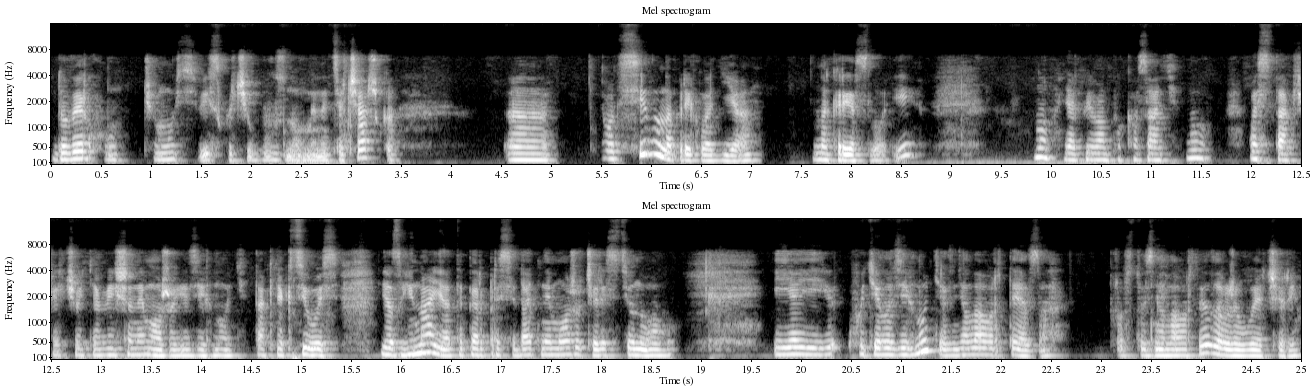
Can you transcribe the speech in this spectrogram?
доверху чомусь вискочив був знову. У мене ця чашка. Е, от сіла, наприклад, я на кресло і, ну, як би вам показати, ну, ось так чуть-чуть, я більше не можу її зігнути. Так як цю ось я згинаю, а тепер присідати не можу через цю ногу. І я її хотіла зігнути, я зняла ортеза. Просто зняла ортеза вже ввечері.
